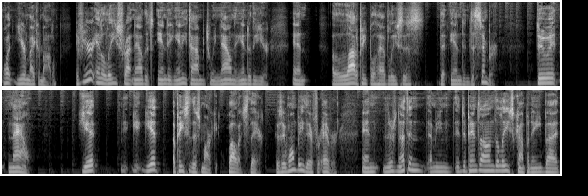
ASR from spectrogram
what year, make, or model. If you're in a lease right now that's ending anytime between now and the end of the year, and a lot of people have leases that end in December, do it now. Get get- a piece of this market while it's there because it won't be there forever. And there's nothing, I mean, it depends on the lease company, but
